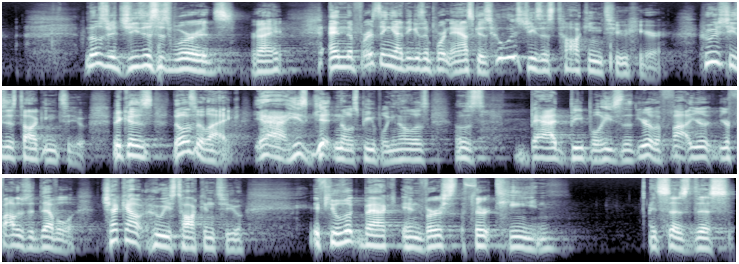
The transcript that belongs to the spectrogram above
Those are Jesus' words, right? And the first thing I think is important to ask is who is Jesus talking to here? Who is Jesus talking to? Because those are like, yeah, he's getting those people, you know, those, those bad people. He's the, you're the fa- your, your father's the devil. Check out who he's talking to. If you look back in verse 13, it says this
